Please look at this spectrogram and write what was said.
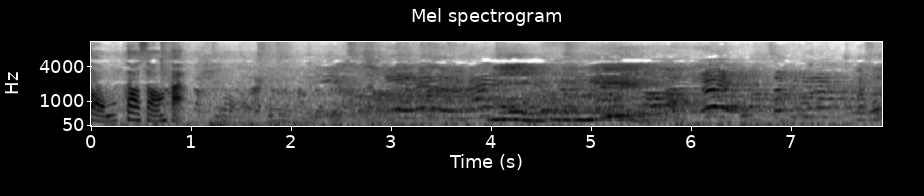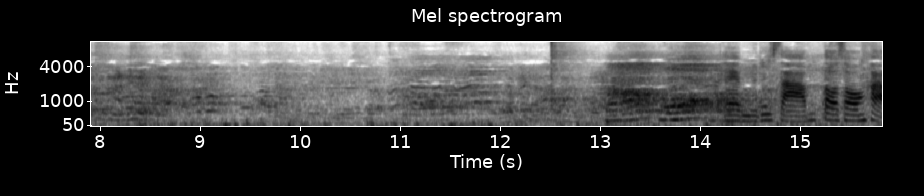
สองต่อสองค่ะแต้อยู่ที่สามต่อสองค่ะ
